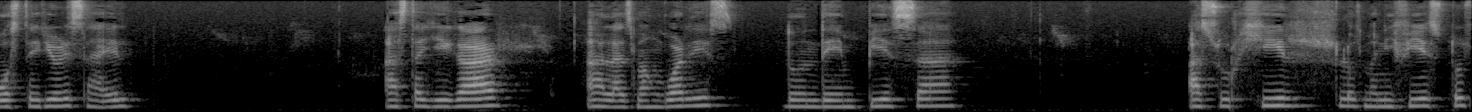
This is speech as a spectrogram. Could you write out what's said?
posteriores a él, hasta llegar a las vanguardias donde empieza a surgir los manifiestos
